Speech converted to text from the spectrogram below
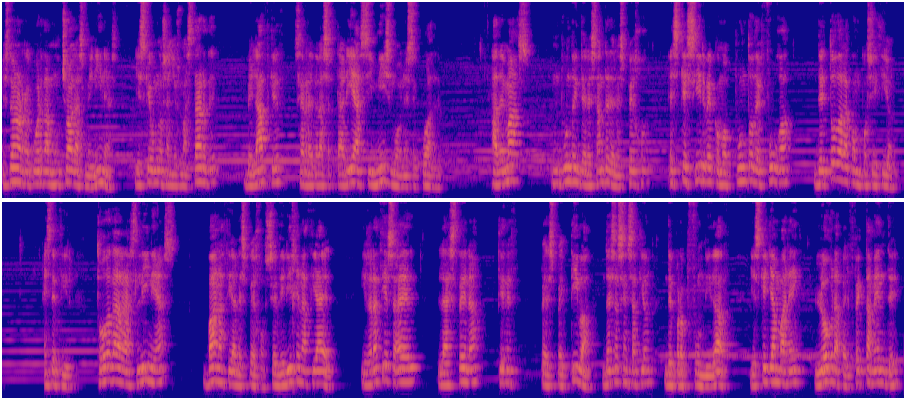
Esto nos recuerda mucho a las Meninas, y es que unos años más tarde, Velázquez se retrataría a sí mismo en ese cuadro. Además, un punto interesante del espejo es que sirve como punto de fuga de toda la composición. Es decir, todas las líneas van hacia el espejo, se dirigen hacia él, y gracias a él la escena tiene perspectiva, da esa sensación de profundidad. Y es que Jan van Eyck logra perfectamente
